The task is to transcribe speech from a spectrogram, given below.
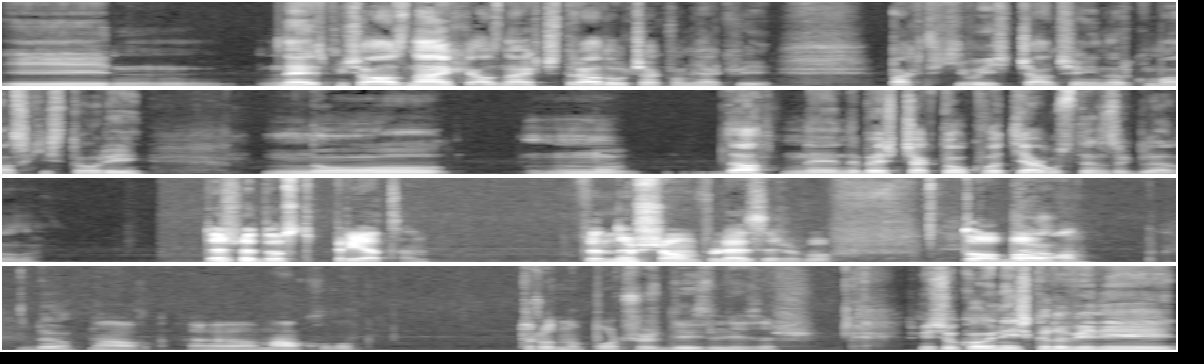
и не, смисъл, аз знаех, аз знаех, че трябва да очаквам някакви пак такива изчанчени наркомански истории, но, но да, не, не беше чак толкова тягостен за гледане. Даже е доста приятен. Веднъж щом влезеш в този балон, Да. мал, а, малко трудно почваш да излизаш. В смисъл, кой не иска да види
